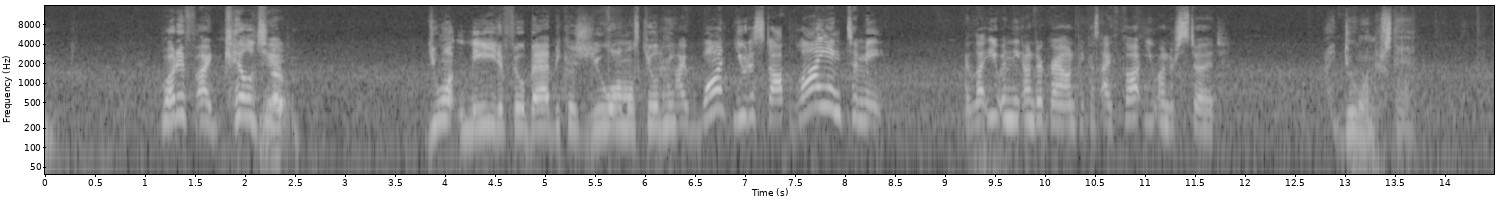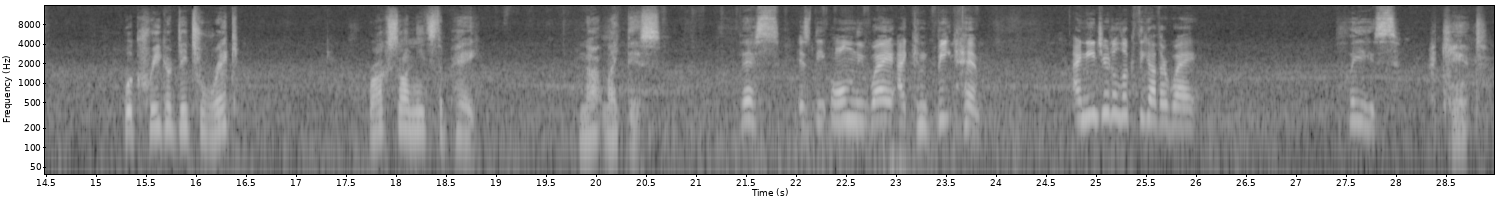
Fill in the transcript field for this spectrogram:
What if I'd killed you? Yep. You want me to feel bad because you almost killed me? I want you to stop lying to me. I let you in the underground because I thought you understood. I do understand. What Krieger did to Rick? Roxxon needs to pay. Not like this. This is the only way I can beat him. I need you to look the other way. Please. I can't.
